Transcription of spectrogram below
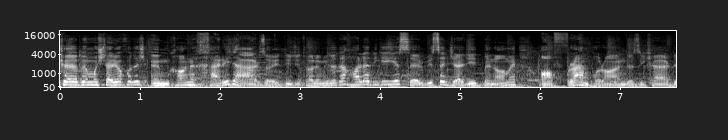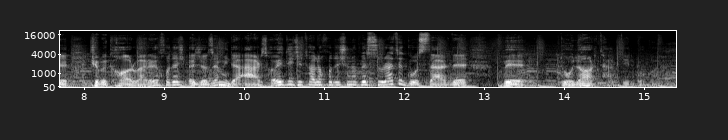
که به مشتری خودش امکان خرید ارزهای دیجیتال می‌داده. حالا دیگه یه سرویس جدید به نام off-ramp راه اندازی کرده که به کاربرای خودش اجازه میده ارزهای دیجیتال خودشون رو به صورت گسترده به دلار تبدیل بکنن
